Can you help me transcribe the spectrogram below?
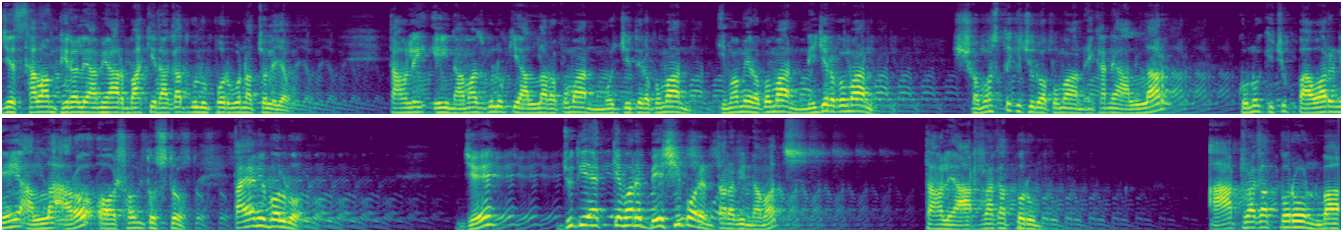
যে সালাম ফিরালে আমি আর বাকি রাগাতগুলো পড়ব না, চলে যাব। তাহলে এই নামাজগুলো কি আল্লাহর অপমান, মসজিদের অপমান, ইমামের অপমান, নিজের অপমান? সমস্ত কিছুর অপমান। এখানে আল্লাহর কোনো কিছু পাওয়ার নেই, আল্লাহ আরও অসন্তুষ্ট। তাই আমি বলব যে যদি একেবারে বেশি পড়েন তারাবির নামাজ, তাহলে আট রাকাত পড়ুন। আট রাকাত পড়ুন বা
